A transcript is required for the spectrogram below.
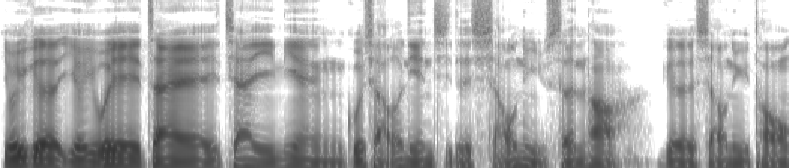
有一个有一位在嘉义念国小二年级的小女生哈，一个小女童，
